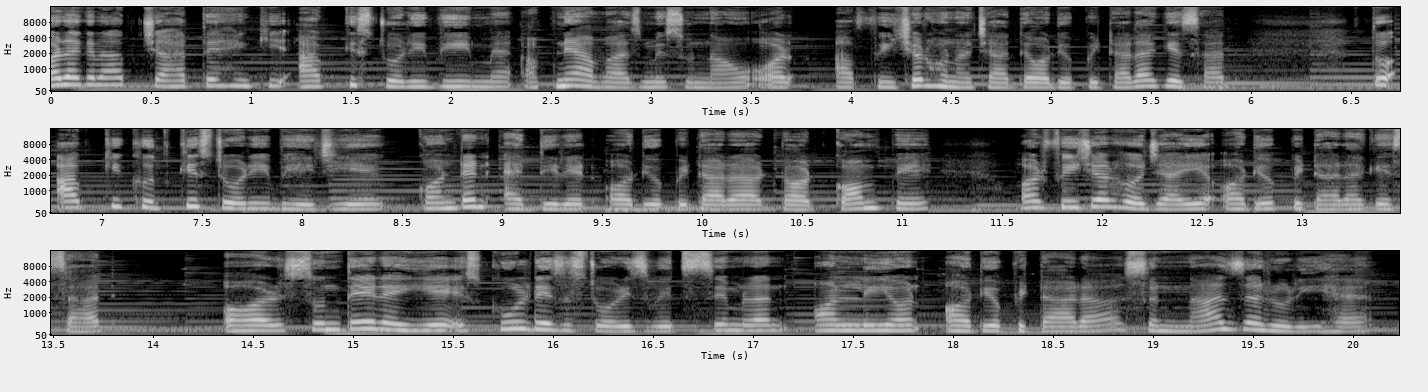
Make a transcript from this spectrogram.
और अगर आप चाहते हैं कि आपकी स्टोरी भी मैं अपने आवाज़ में सुनाऊं और आप फीचर होना चाहते हैं ऑडियो पिटारा के साथ तो आपकी खुद की स्टोरी भेजिए content at the rate audio Pitara dot com पे और फीचर हो जाइए ऑडियो पिटारा के साथ। और सुनते रहिए school days stories with Simran only on audio Pitara सुनना ज़रूरी है।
